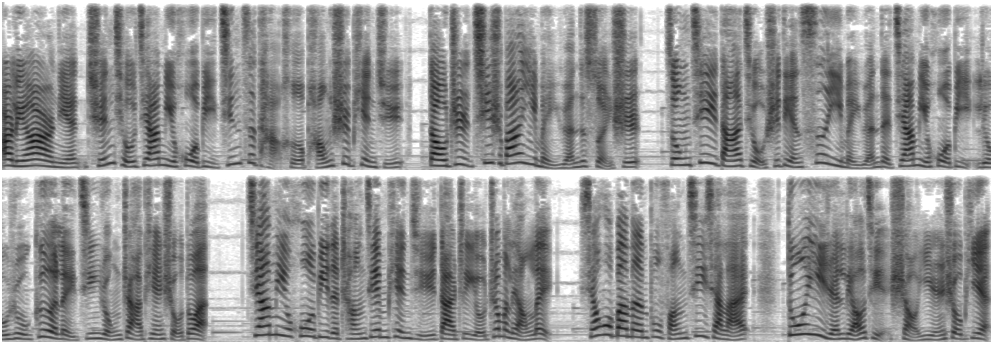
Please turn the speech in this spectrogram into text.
二零二二年，全球加密货币金字塔和庞氏骗局导致七十八亿美元的损失，总计达九十点四亿美元的加密货币流入各类金融诈骗手段。加密货币的常见骗局大致有这么两类，小伙伴们不妨记下来，多一人了解，少一人受骗。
